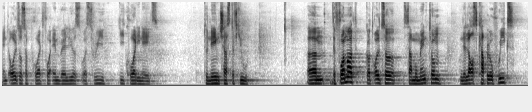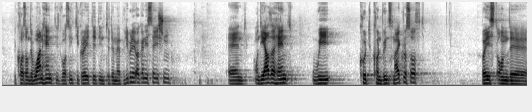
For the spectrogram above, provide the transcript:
and also support for M values or 3D coordinates, to name just a few. Um, the format got also some momentum in the last couple of weeks because on the one hand it was integrated into the MapLibre organization and on the other hand, we could convince Microsoft, based on the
